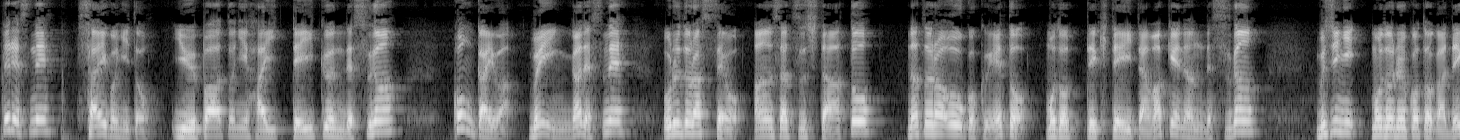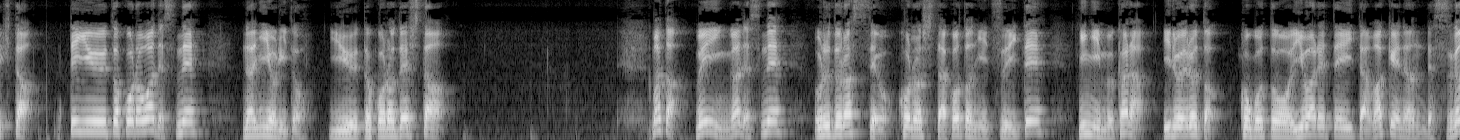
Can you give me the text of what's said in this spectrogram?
でですね、最後にというパートに入っていくんですが、今回はウェインがですね、オルドラッセを暗殺した後、ナトラ王国へと戻ってきていたわけなんですが、無事に戻ることができたっていうところはですね、何よりというところでした。また、ウェインがですね、オルドラッセを殺したことについて、ニニムから色々と小言を言われていたわけなんですが、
